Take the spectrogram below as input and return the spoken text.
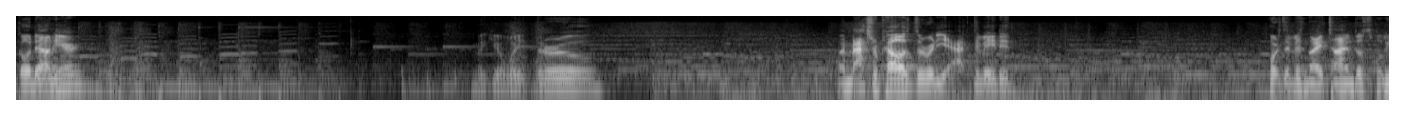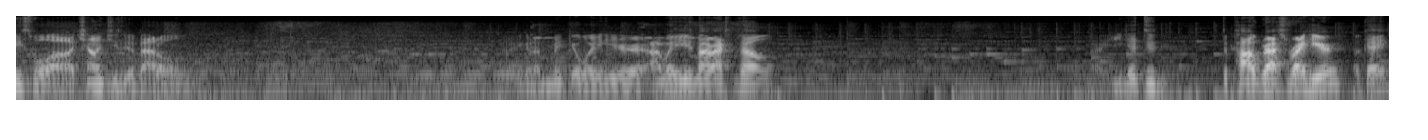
Go down here. Make your way through. My Max Repel is already activated course, if it's nighttime, those police will uh, challenge you to a battle. You're gonna make your way here. I'm gonna use my Max Repel. Alright, you get to the pile grass right here, okay?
